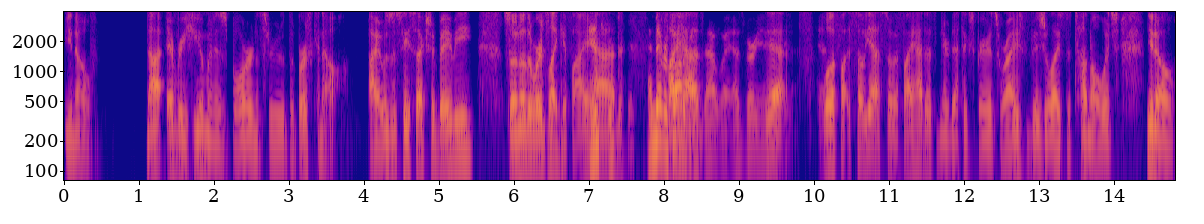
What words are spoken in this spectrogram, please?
you know not every human is born through the birth canal. I was a C-section baby, so in other words, like if I had I never if I thought about it that way. That's very Yeah. interesting. Yeah. Well, if I, so, yeah. So if I had a near-death experience where I visualized the tunnel, which you know,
